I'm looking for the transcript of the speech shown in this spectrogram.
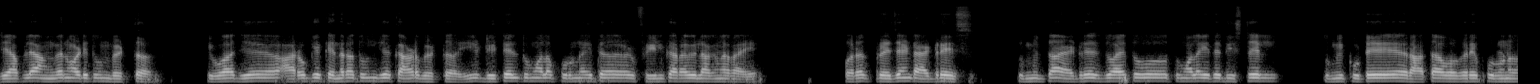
जे आपल्या अंगणवाडीतून भेटतं किंवा जे आरोग्य केंद्रातून जे कार्ड भेटतं ही डिटेल तुम्हाला पूर्ण इथं फिल करावी लागणार आहे. परत प्रेझेंट ॲड्रेस तुमचा ॲड्रेस जो आहे तो तुम्हाला इथे दिसेल. तुम्ही कुठे राहता वगैरे पूर्ण.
